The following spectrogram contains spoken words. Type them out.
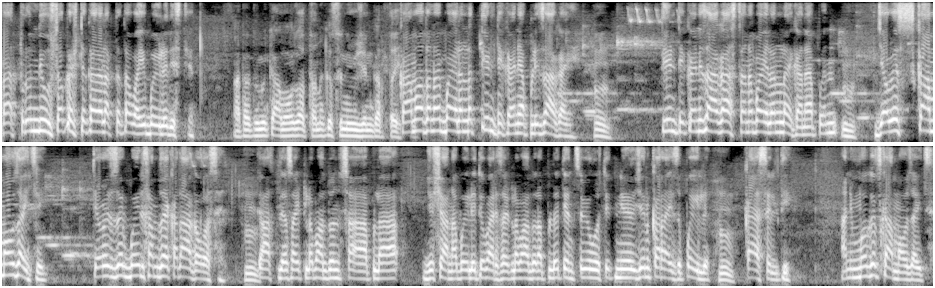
रात्रून दिवसा कष्ट करायला लागतं तेव्हा ही बैल दिसतात. आता तुम्ही कामावर जाताना कसं नियोजन करताय? कामावताना बैलांना तीन ठिकाणी आपली जागा आहे. हम्म. तीन ठिकाणी जागा असताना बैलांना आहे का नाही आपण ज्यावेळेस कामावर जायचे त्यावेळेस जर बैल समजा एखादा आगाव असेल तर आतल्या साईडला बांधून सा- आपला जे शाना बैल आहे ते बाहेर साईडला बांधून आपलं त्यांचं व्यवस्थित नियोजन करायचं पहिलं. काय असेल ते. आणि मगच कामावर जायचं.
